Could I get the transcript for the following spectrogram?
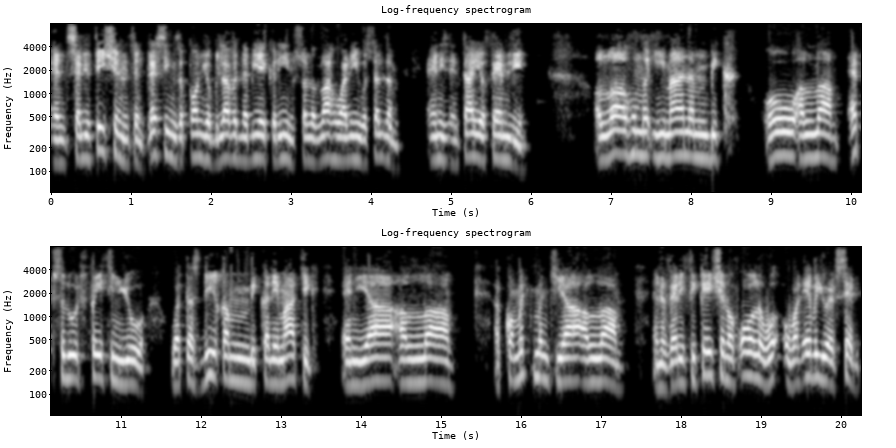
And salutations and blessings upon your beloved Nabi Kareem sallallahu alayhi wasallam and his entire family. Allahumma imanan bik O Allah, absolute faith in you, وتصديقا بكلماتك, and Ya Allah, a commitment, Ya Allah, and a verification of all the, whatever you have said,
